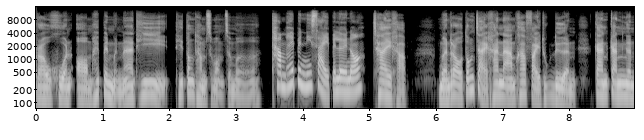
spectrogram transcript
เราควรออมให้เป็นเหมือนหน้าที่ที่ต้องทำสม่ำเสมอทำให้เป็นนิสัยไปเลยเนาะ ใช่ครับ เหมือนเราต้องจ่ายค่าน้ำค่าไฟทุกเดือน การกันเงิน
